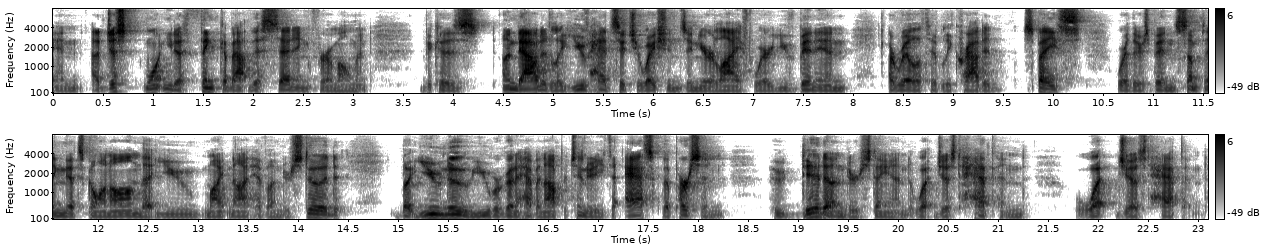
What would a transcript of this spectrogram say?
And I just want you to think about this setting for a moment because undoubtedly you've had situations in your life where you've been in a relatively crowded space, where there's been something that's gone on that you might not have understood, but you knew you were going to have an opportunity to ask the person who did understand what just happened what just happened.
